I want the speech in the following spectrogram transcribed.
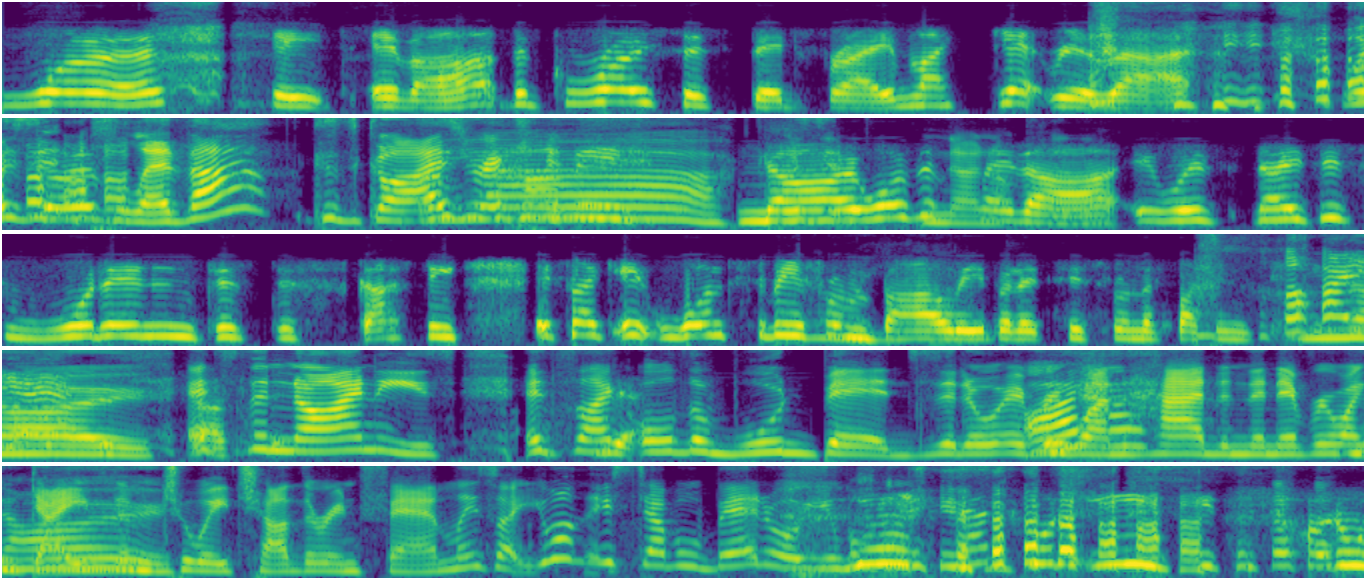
worst sheets ever. The grossest bed frame. Like, get rid of that. Was it leather? Because guys reckon. Ah, No, Was it- it, wasn't no, leather. leather. It was no, it's just wooden, just disgusting. It's like it wants to be from Bali, but it's just from the fucking. Oh, yeah. No. It's the nineties. It's like Yeah. all the wood beds that all- everyone have- had, and then everyone gave them to each other in families. Like, you want this double bed, or you Yes, want this? that's what it is. It's a total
